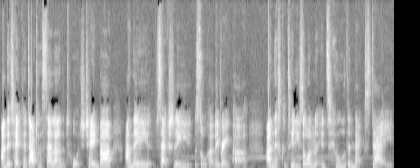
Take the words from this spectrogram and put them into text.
And they take her down to the cellar, the torture chamber, and they sexually assault her, they rape her. And this continues on until the next day.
